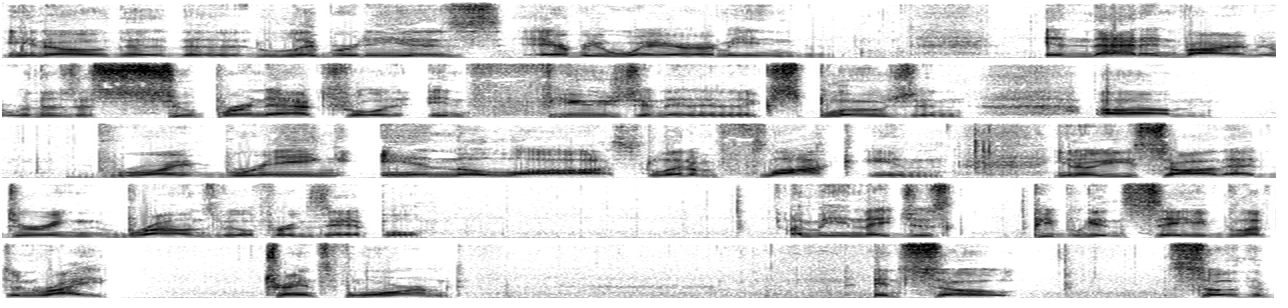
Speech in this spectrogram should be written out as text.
you know, the the liberty is everywhere. I mean, in that environment where there's a supernatural infusion and an explosion. Um, bring in the lost let them flock in you know you saw that during brownsville for example I mean, they just, people getting saved left and right, transformed. And so, so the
